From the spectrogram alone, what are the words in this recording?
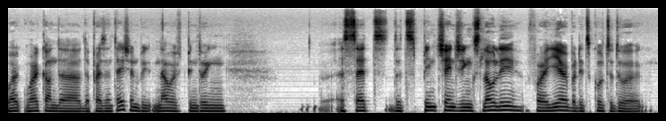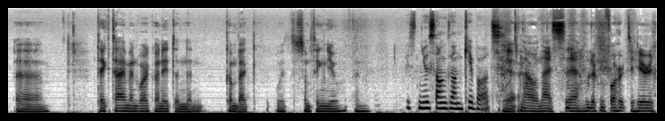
work work on the the presentation. We, now we've been doing a set that's been changing slowly for a year, but it's cool to do a uh, take time and work on it, and then come back with something new. And with new songs on keyboards. yeah, No, nice. Yeah, I'm looking forward to hear it.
